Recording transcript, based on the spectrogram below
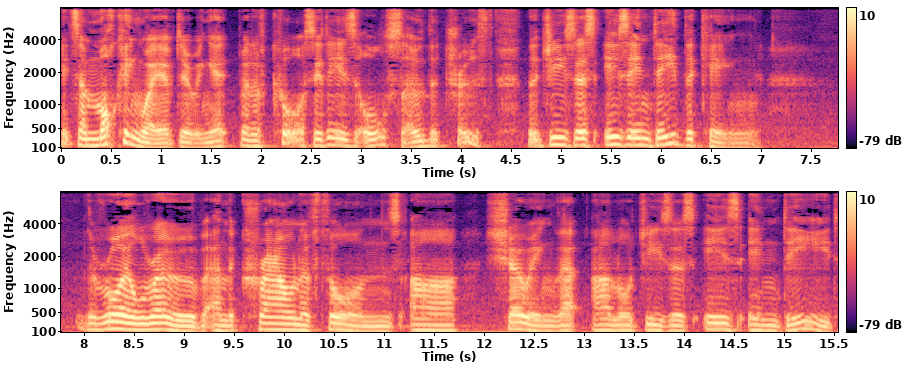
It's a mocking way of doing it, but of course it is also the truth that Jesus is indeed the king. The royal robe and the crown of thorns are showing that our Lord Jesus is indeed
